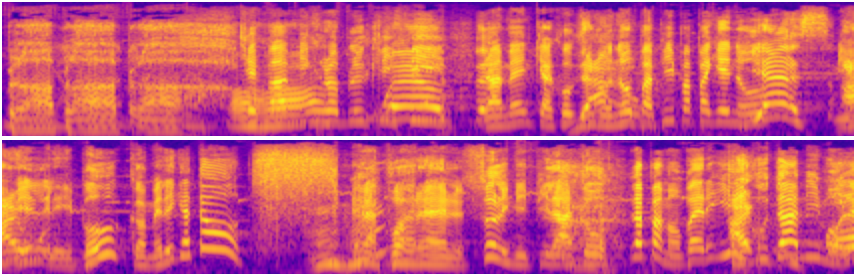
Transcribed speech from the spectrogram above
Blah, blah, blah. Kebab, micro, bleu, clippy Ramen, that- kimono, papi, papageno Yes, I les beaux, comme les gâteaux La poirelle, solimi, pilato La pamambari, I- gouda, mimolette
